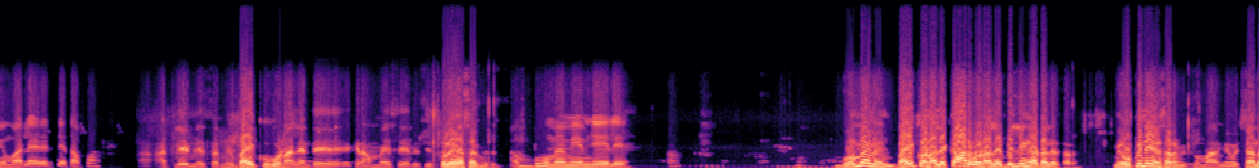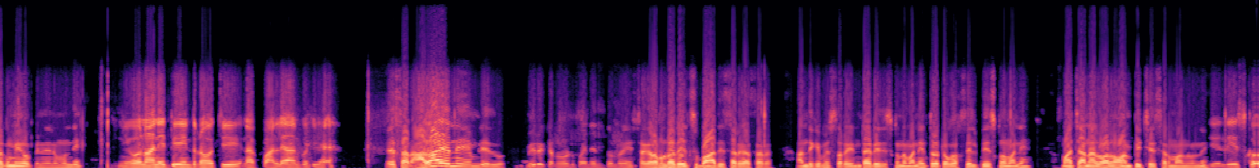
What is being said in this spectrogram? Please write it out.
మేము మాట్లాడితే తప్ప. అట్లేం లేదు సార్. మీరు బైక్ కొనాలి అంటే ఇక్కడ అమ్మేసి తీసుకోలేదా సార్ మీరు? భూమి ఏం చేయలే. భూమి బైక్ కొనాలి కార్ కొనాలి బిల్డింగ్ కట్టాలి సార్ మీ ఒపీనియన్ సార్ మీకు మేము వచ్చినందుకు మీ ఒపీనియన్ ఉంది నువ్వు నా నెత్తి తింటున్నావు వచ్చి నాకు పనిలే అనుకుంటే లేదు సార్ అలా అయినా ఏం లేదు. మీరు ఇక్కడ రోడ్డు పైన వెళ్తుంటారు ఇన్స్టాగ్రామ్లో రీల్స్ బాగా తీస్తారు కదా సార్ అందుకే మీరు సార్ ఇంటర్వ్యూ తీసుకుందామని తోటి ఒక సెల్ఫీ తీసుకుందామని మా ఛానల్ వాళ్ళని పంపించేశారు మనల్ని. జల్దీ తీసుకో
